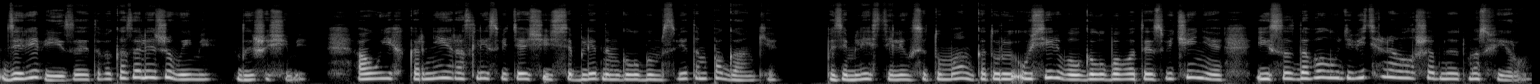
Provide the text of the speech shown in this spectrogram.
Деревья из-за этого казались живыми, дышащими, а у их корней росли светящиеся бледным голубым светом поганки – по земле стелился туман, который усиливал голубоватое свечение и создавал удивительно волшебную атмосферу.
